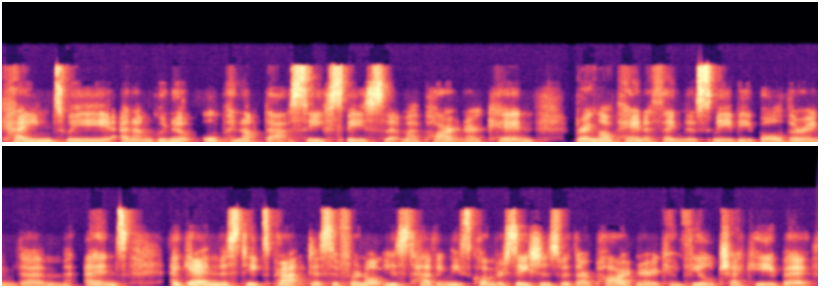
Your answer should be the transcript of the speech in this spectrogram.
kind way and I'm going to open up that safe space so that my partner can bring up anything that's maybe bothering them. And again, this takes practice. If we're not used to having these conversations with our partner, it can feel tricky, but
